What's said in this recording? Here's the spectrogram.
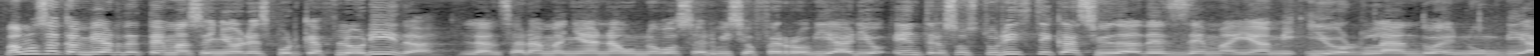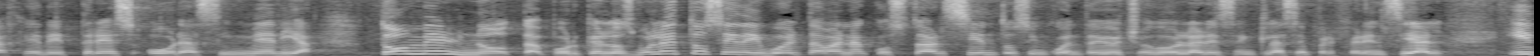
Vamos a cambiar de tema, señores, porque Florida lanzará mañana un nuevo servicio ferroviario entre sus turísticas ciudades de Miami y Orlando en un viaje de tres horas y media. Tomen nota, porque los boletos ida y vuelta van a costar 158 dólares en clase preferencial y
